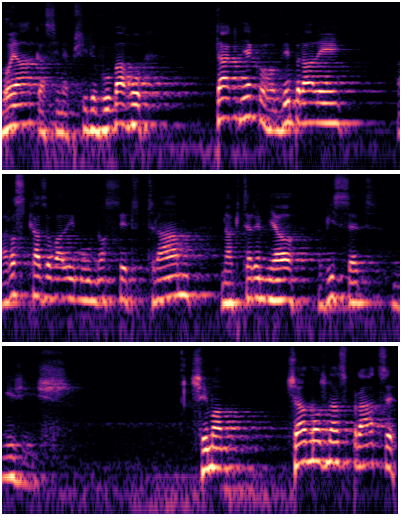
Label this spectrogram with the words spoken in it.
Vojáka si nepřijde v úvahu, tak někoho vybrali a rozkazovali mu nosit trám, na kterém měl vyset Ježíš. Šimon šel možná z práce,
